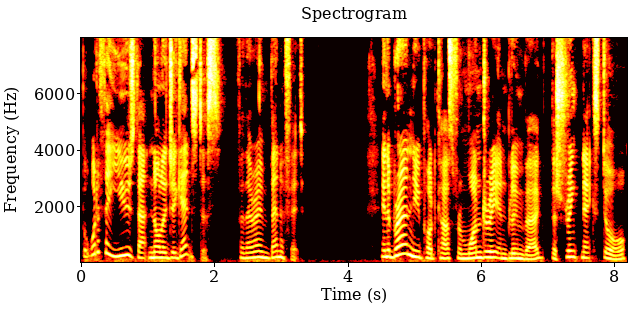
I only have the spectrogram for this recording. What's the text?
But what if they use that knowledge against us for their own benefit? In a brand new podcast from Wondery and Bloomberg, The Shrink Next Door,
